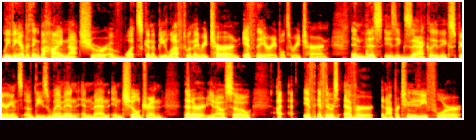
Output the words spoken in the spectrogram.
leaving everything behind, not sure of what's going to be left when they return, if they are able to return. And this is exactly the experience of these women and men and children that are, you know, so I, if if there was ever an opportunity for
